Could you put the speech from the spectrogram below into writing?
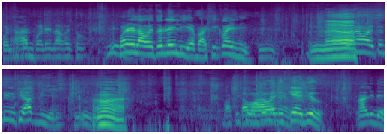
પણ પડેલા હોય તો. પડેલા હોય તો લઈ લઈએ બાકી કોઈ નહીં. અને હોય તો દિલથી આપી દઈએ. હા. બાકી તમારા હોય તો કહેજો. આલી દે.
